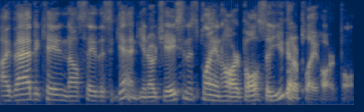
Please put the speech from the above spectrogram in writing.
I've advocated, and I'll say this again. You know, Jason is playing hardball, so you got to play hardball.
